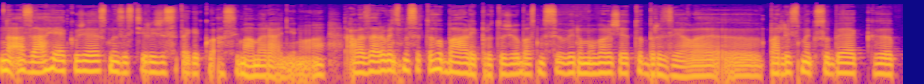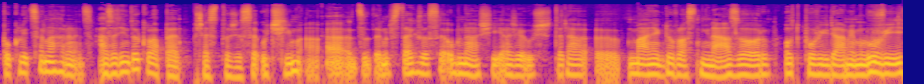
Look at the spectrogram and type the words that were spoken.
No a záhy, jakože jsme zjistili, že se tak jako asi máme rádi. No a, ale zároveň jsme se toho báli, protože oba jsme si uvědomovali, že je to brzy, ale uh, padli jsme k sobě jak poklice na hrnec. A zatím to klape, přestože se učím a, a co ten vztah zase obnáší a že už teda uh, má někdo vlastní názor, odpovídá mi, mluví.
